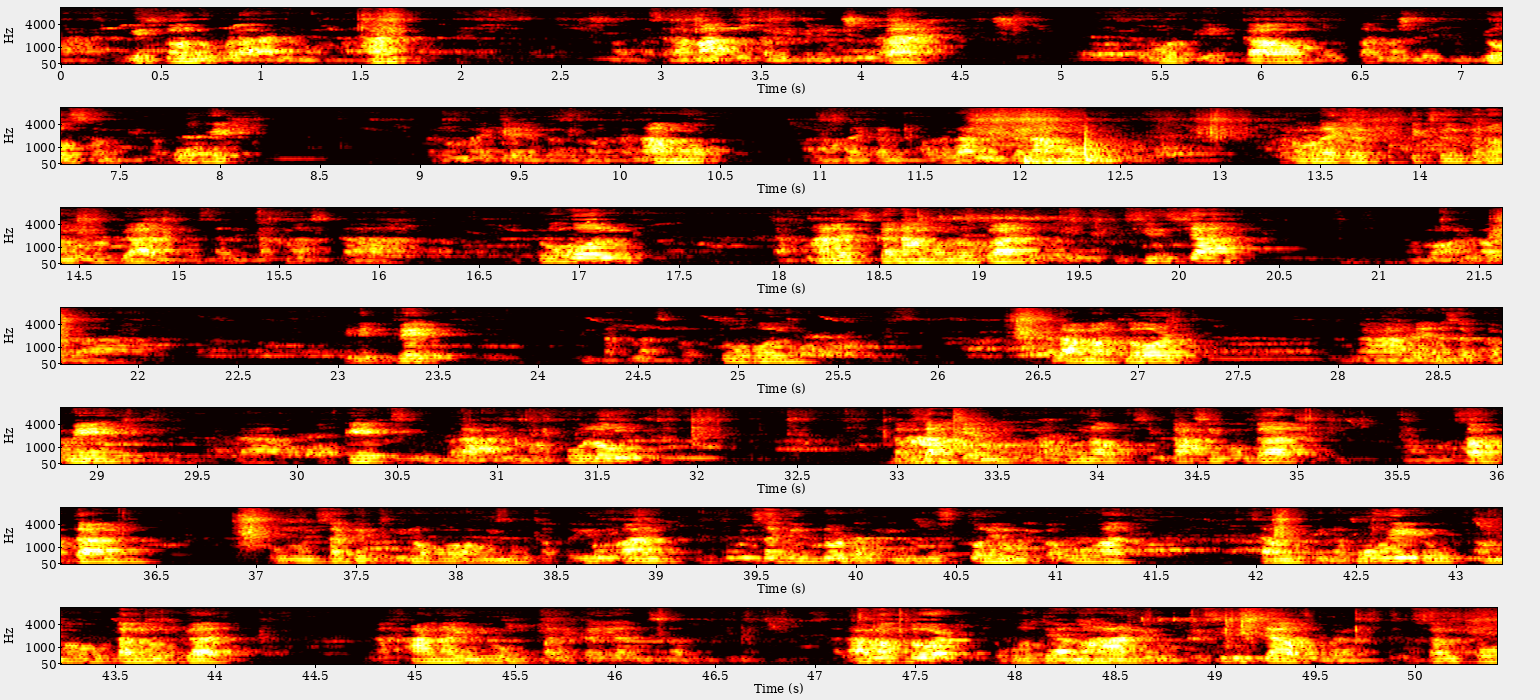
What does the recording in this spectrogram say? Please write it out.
uh, nagitno no wala ng mga maan. Magpasalamat kami kanimutan. Tungod kay ikaw, butan magayot ng Diyos mga kinabuhi. Ano na kayo nagkasiman ka namo, ano na kayo pagalangin ka namo, ano na kayo protection ka namo, Lord God, sa nagtaknas ka tuhon, acknowledge ka namo, Lord God, ito yung presensya, ang mag uh, penetrate, nagtaknas ka tuhon. Salamat, Lord, na yan sa kami, na okay, simbalaan yung mga pulong, nagdaki ang mga hunaw, kasing-kasing ugat, ang sabtan, kung sa gid Ginoo ang imong katuyuan, kung sa gid Lord ang imong gusto nimong ipabuhat sa among kinabuhi o ang mga butang Lord God na angay niyong palikayan sa among kinabuhi. Salamat Lord, tuguti ang mahan ng presensya ng Espiritu Santo.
